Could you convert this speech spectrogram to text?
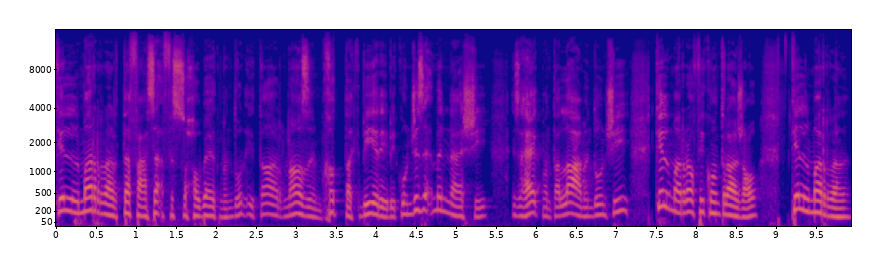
كل مرة ارتفع سقف السحوبات من دون إطار ناظم خطة كبيرة بيكون جزء منها هالشي إذا هيك بنطلعها من دون شيء. كل مرة وفيكم تراجعوا. كل مرة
